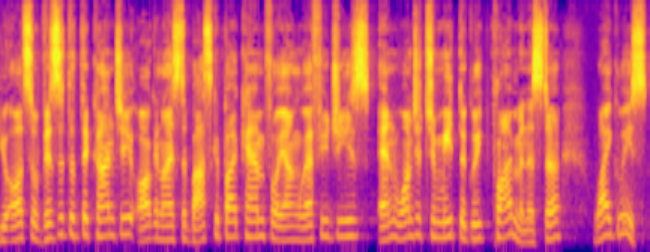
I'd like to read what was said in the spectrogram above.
You also visited the country, organized a basketball camp for young refugees, and wanted to meet the Greek Prime Minister. Why Greece?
